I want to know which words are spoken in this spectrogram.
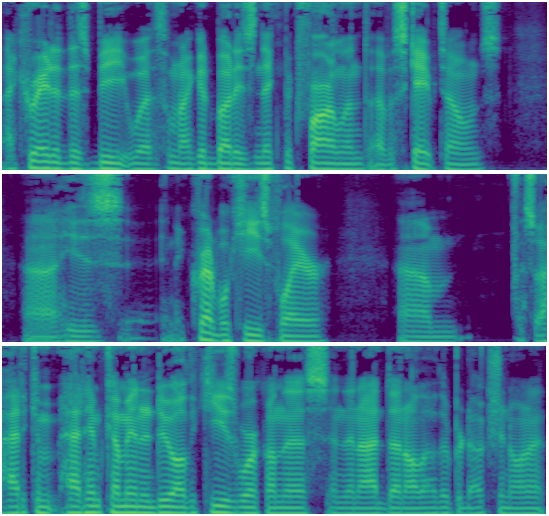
I created this beat with one of my good buddies, Nick McFarland of Escape Tones. Uh, he's an incredible keys player. Um, so I had to com- had him come in and do all the keys work on this, and then I'd done all the other production on it.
